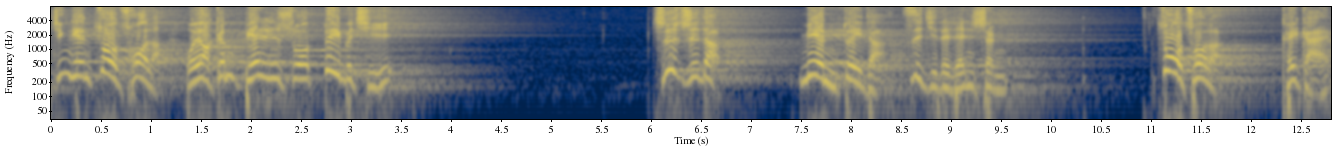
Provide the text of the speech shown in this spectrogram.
今天做错了，我要跟别人说对不起，直直的面对着自己的人生，做错了可以改，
